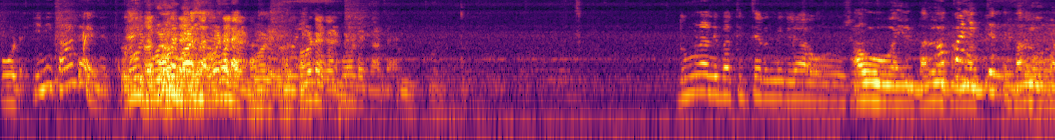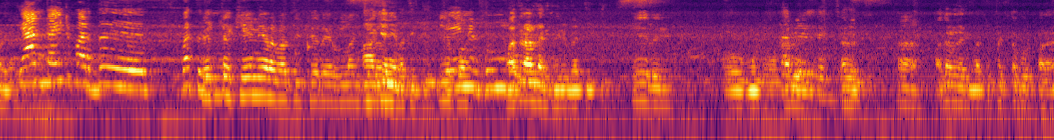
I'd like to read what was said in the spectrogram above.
ಕೋಡೆ ಇನ್ನು ಕಾಂಡ ಏನಿತ್ತು? ಕೋಡೆ. ಕಾಂಡ. ದುಮ್ನಾನಿ ಬತ್ತಿತ್ತೇರಂದಿಗ್ಲಿ ಅವು ಅವು ಇಲ್ಲಿ ಬಲ್ಲ ಒಪ್ಪಣಿತ್ತು ಬಲ್ಲ ಓಪನ್ ಯಾನ್ ಟೈಟ್ ಪರ್ದು ಬತ್ತದ ಬೆಟ್ಟ ಕೇನಿಯರ ಬತ್ತಿತ್ತೇರ ಲಂಚ ಹಾಗೇನೆ ಬರ್ತಿತ್ತು ಏನಿರ್ ದುಂಬು ಪದ್ನಾರು ತಾರೀಕು ಬರ್ತಿತ್ತು ಏರಿ ಓ ಮೂರು ಅದು ಹಾಂ ಅದರಲ್ಲಿ ಮತ್ತೆ ಪೆಟ್ಟ ಕೊಡ್ತಾರೆ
